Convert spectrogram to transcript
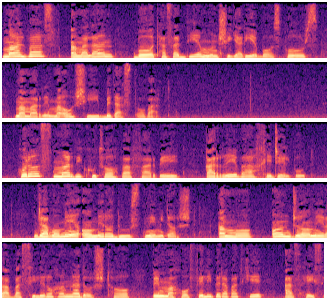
ملوصف عملا با تصدی منشیگری بازپرس ممر معاشی به دست آورد. هراس مردی کوتاه و فربه قره و خجل بود. جوامع عامه را دوست نمی داشت اما آن جامعه و وسیله را هم نداشت تا به محافلی برود که از حیث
